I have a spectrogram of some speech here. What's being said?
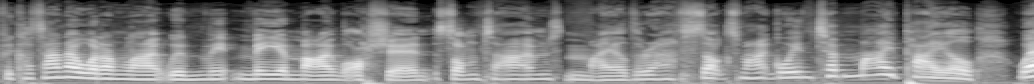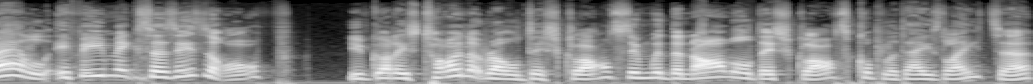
because I know what I'm like with me, me and my washing. Sometimes my other half socks might go into my pile. Well, if he mixes his up, You've got his toilet roll dishcloths in with the normal dishcloths. A couple of days later,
